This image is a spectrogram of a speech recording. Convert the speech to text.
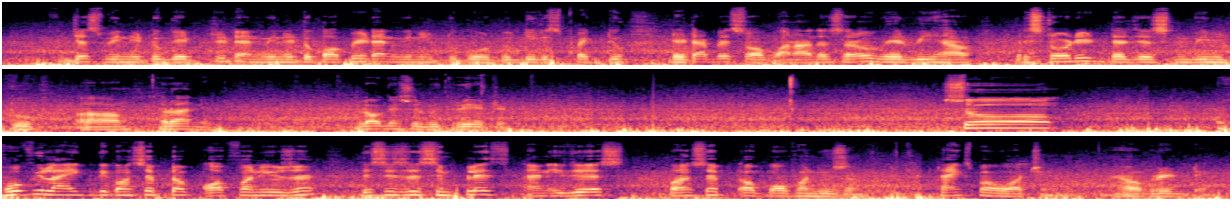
Just we need to get it and we need to copy it and we need to go to the respective database of another server where we have restored it. That just we need to uh, run it. Logins will be created. So hope you like the concept of orphan user. This is the simplest and easiest concept of orphan user. Thanks for watching. Have a great day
